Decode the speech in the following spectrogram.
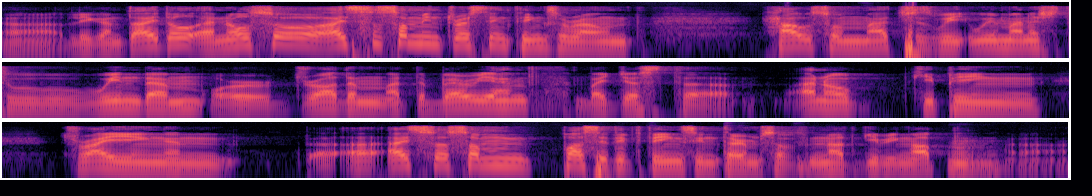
uh, Ligue 1 title. And also, I saw some interesting things around how some matches we, we managed to win them or draw them at the very end by just, uh, I don't know, keeping trying. And uh, I saw some positive things in terms of not giving up. Mm-hmm.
